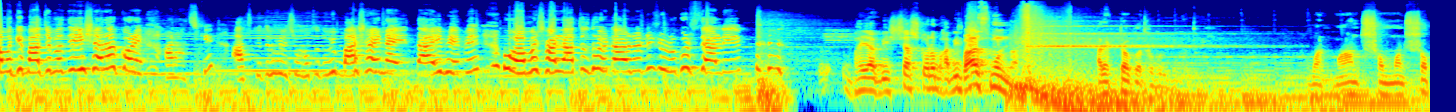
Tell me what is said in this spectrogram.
আমাকে মাঝে মাঝে ইশারা করে। আর আজকে আজকে তো ভেবেছো হয়তো তুমি বাসায় নাই, তাই ভেবে ও আমার শাড়ির আঁচল ধরে টানাটানি শুরু করছে আলিফ ভাইয়া, বিশ্বাস করো, ভাবি বাস মুন্না আরেকটাও কথা বলবি আমার মান, সম্মান সব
